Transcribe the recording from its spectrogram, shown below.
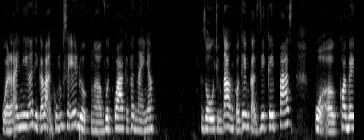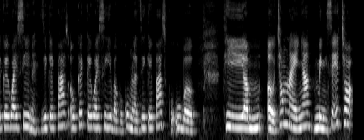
của Lightning thì các bạn cũng sẽ được ờ, vượt qua cái phần này nha. Rồi chúng ta còn có thêm cả ZK Pass của ờ, Coinbase KYC này, ZK Pass, OKEx KYC và cuối cùng là ZK Pass của Uber. Thì um, ở trong này nhá, mình sẽ chọn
